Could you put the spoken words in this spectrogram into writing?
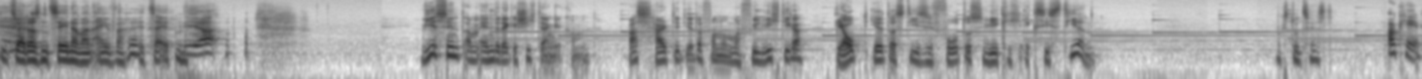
Die 2010er waren einfache Zeiten. Ja, wir sind am Ende der Geschichte angekommen. Was haltet ihr davon und noch viel wichtiger, glaubt ihr, dass diese Fotos wirklich existieren? Magst du zuerst? okay.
